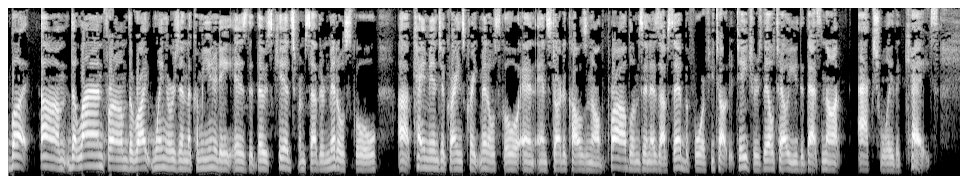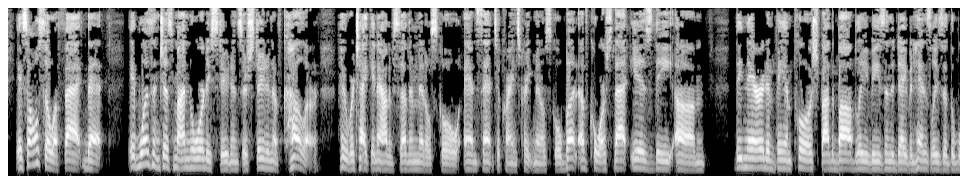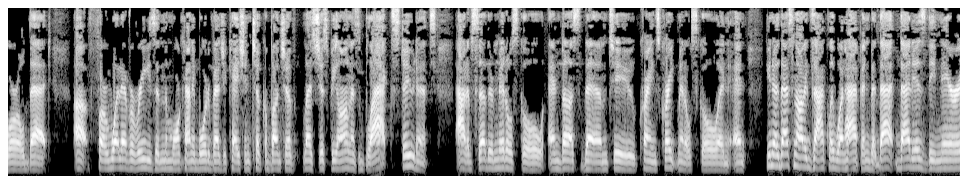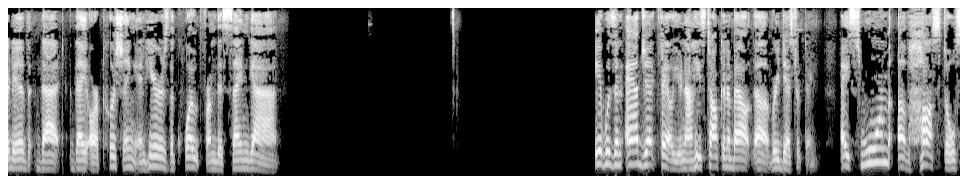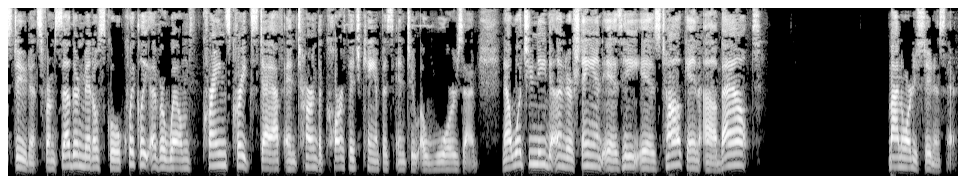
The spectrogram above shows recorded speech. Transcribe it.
But um, the line from the right wingers in the community is that those kids from Southern Middle School uh, came into Cranes Creek Middle School and, and started causing all the problems. And as I've said before, if you talk to teachers, they'll tell you that that's not actually the case. It's also a fact that it wasn't just minority students or student of color who were taken out of Southern Middle School and sent to Cranes Creek Middle School. But of course, that is the, um, the narrative being pushed by the Bob Levy's and the David Hensleys of the world that uh, for whatever reason, the Moore County Board of Education took a bunch of, let's just be honest, black students out of Southern Middle School and bused them to Cranes Creek Middle School. And, and, you know, that's not exactly what happened, but that, that is the narrative that they are pushing. And here's the quote from this same guy. It was an abject failure. Now he's talking about uh, redistricting. A swarm of hostile students from Southern Middle School quickly overwhelmed Cranes Creek staff and turned the Carthage campus into a war zone. Now, what you need to understand is he is talking about minority students there.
